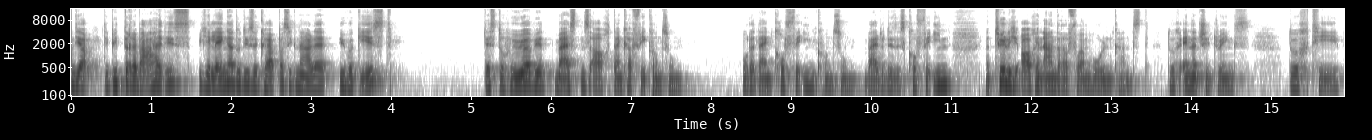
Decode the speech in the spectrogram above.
Und ja, die bittere Wahrheit ist, je länger du diese Körpersignale übergehst, desto höher wird meistens auch dein Kaffeekonsum oder dein Koffeinkonsum, weil du dieses Koffein natürlich auch in anderer Form holen kannst. Durch Energy Drinks, durch Tee,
